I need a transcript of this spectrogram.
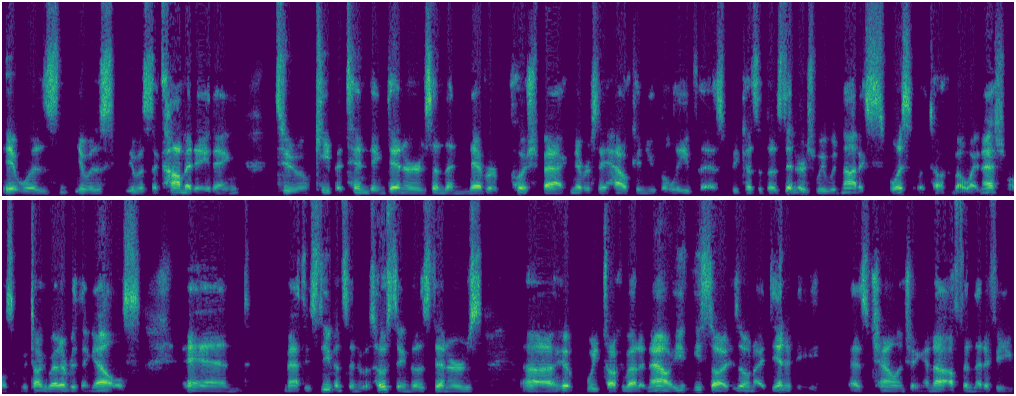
it was it was it was accommodating to keep attending dinners and then never push back, never say, How can you believe this? Because at those dinners, we would not explicitly talk about white nationalism. We talk about everything else. And Matthew Stevenson, who was hosting those dinners, uh, we talk about it now. He, he saw his own identity as challenging enough, and that if he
